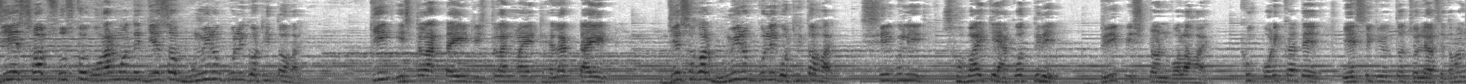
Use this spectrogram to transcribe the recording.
যে সব শুষ্ক গুহার মধ্যে যে সব ভূমিরূপগুলি গঠিত হয়, কি? স্টালাকটাইট স্টালাগমাইট হেলাকটাইট যে সকল ভূমিরূপগুলি গঠিত হয়, সেগুলি সবাইকে একত্রে ড্রিপ স্টোন বলা হয়। খুব পরীক্ষাতে এসিকিউ তো চলে আসে, তখন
